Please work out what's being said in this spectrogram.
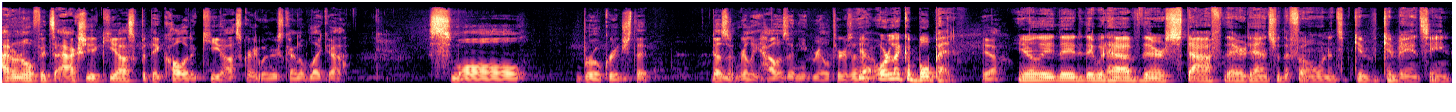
I don't know if it's actually a kiosk, but they call it a kiosk, right? When there's kind of like a small brokerage that doesn't really house any realtors in Yeah, it. or like a bullpen. Yeah. You know, they, they they would have their staff there to answer the phone and some con- conveyancing,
